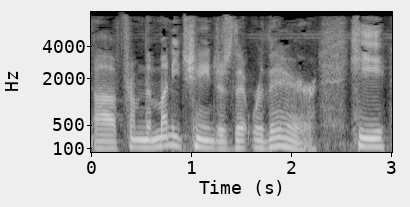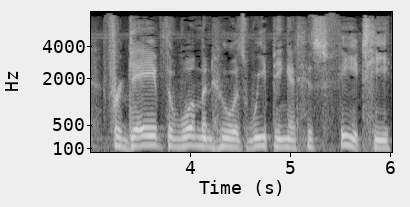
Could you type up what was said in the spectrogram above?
Uh, from the money changers that were there. He forgave the woman who was weeping at his feet. He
